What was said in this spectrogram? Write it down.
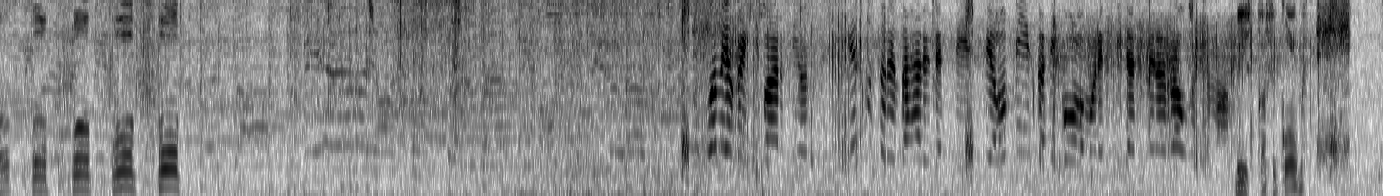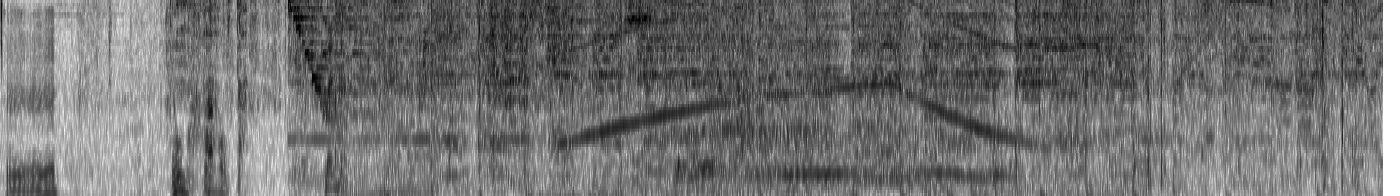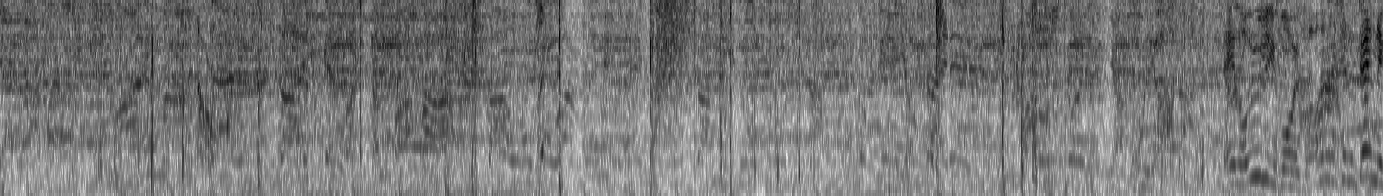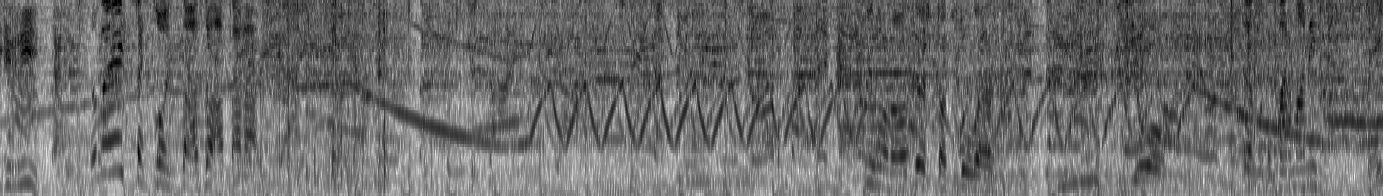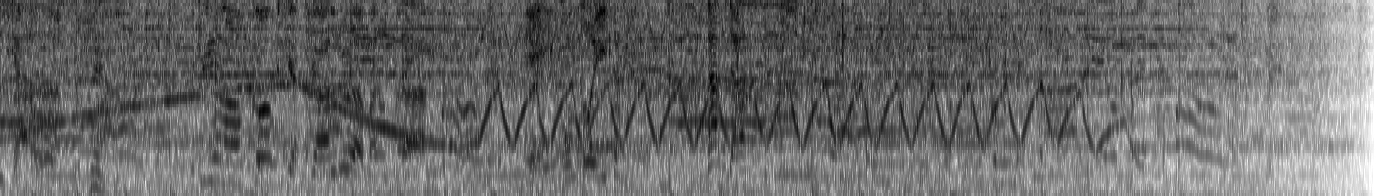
Pop, pop, pop, pop, pop. Huomio kaikki partiot. Keskustorilta hälytettiin. Siellä on 583, pitäisi mennä rauhoittamaan. 583. Mm-hmm. Jumalauta. Mennään. Teillä on ylivoima. Onhan se nyt ennenkin riittänyt. No mä itse koittaa, saatana. Ihanaa, kestä tulee. Nyt jo. Toi muuten varmaan isä. Eikä oo. Vielä on kaksi jätkää lyömättä. Ei, on toi isä. Nähdään.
